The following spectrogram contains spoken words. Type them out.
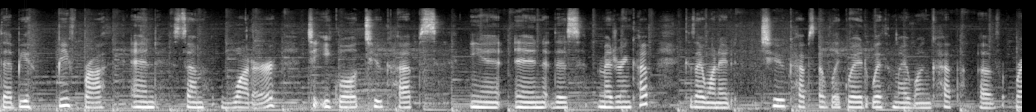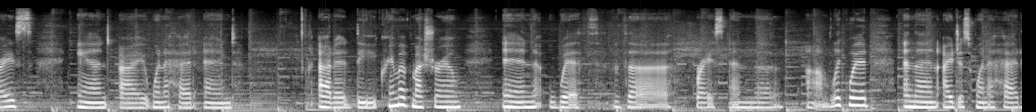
the beef, beef broth and some water to equal two cups in, in this measuring cup because I wanted two cups of liquid with my one cup of rice and I went ahead and added the cream of mushroom in with the rice and the um, liquid and then I just went ahead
